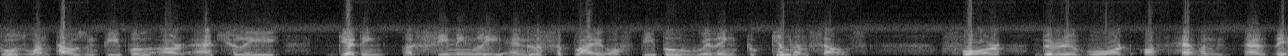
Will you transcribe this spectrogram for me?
those 1,000 people are actually getting a seemingly endless supply of people willing to kill themselves for the reward of heaven, as they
